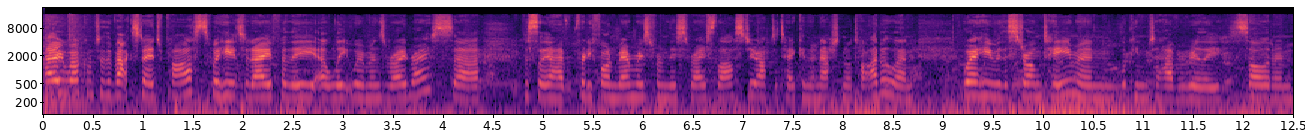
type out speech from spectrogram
Hey, welcome to the Backstage Pass. We're here today for the Elite Women's Road Race. Uh, obviously, I have pretty fond memories from this race last year after taking the national title, and we're here with a strong team and looking to have a really solid and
